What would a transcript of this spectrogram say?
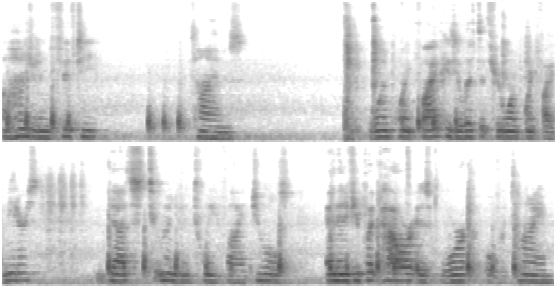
150 times 1.5, because you lift it through 1.5 meters. That's 225 joules. And then if you put power as work over time,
